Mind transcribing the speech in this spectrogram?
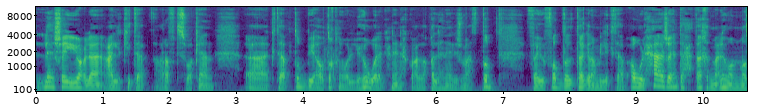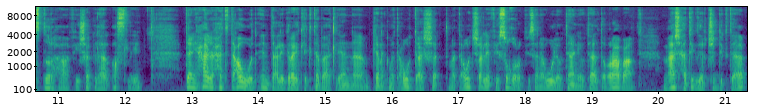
لا شيء يعلى على الكتاب عرفت؟ سواء كان آه كتاب طبي أو تقني واللي هو لكن إحنا نحكي على الأقل هنا لجماعة الطب فيفضل تقرأ من الكتاب. أول حاجة أنت حتأخذ معلومة من مصدرها في شكلها الأصلي. تاني حاجة حتتعود أنت على قراية الكتابات لأن كأنك ما تعودت ما عليه في صغرك في سنة أولى وثانية وثالثة ورابعة. ما عادش حتقدر تشد كتاب.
